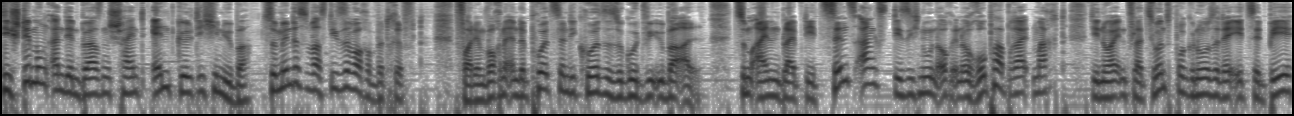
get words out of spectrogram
Die Stimmung an den Börsen scheint endgültig hinüber, zumindest was diese Woche betrifft. Vor dem Wochenende purzeln die Kurse so gut wie überall. Zum einen bleibt die Zinsangst, die sich nun auch in Europa breit macht, die neue Inflationsprognose der EZB,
